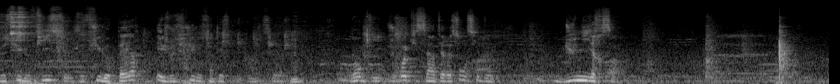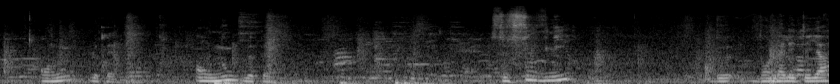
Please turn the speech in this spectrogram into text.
Je suis le Fils, je suis le Père et je suis le Saint-Esprit. C'est- Donc je crois que c'est intéressant aussi d'unir ça. En nous, le Père. En nous, le Père. Se souvenir de, dans l'aletheia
